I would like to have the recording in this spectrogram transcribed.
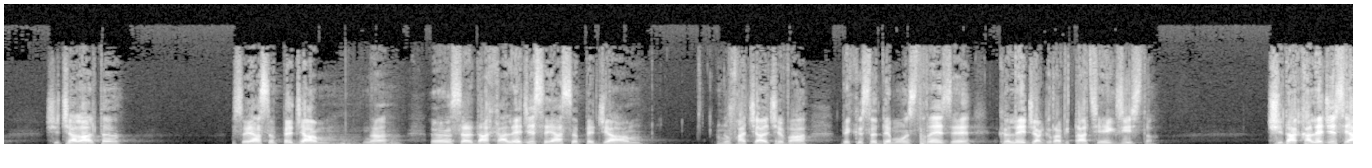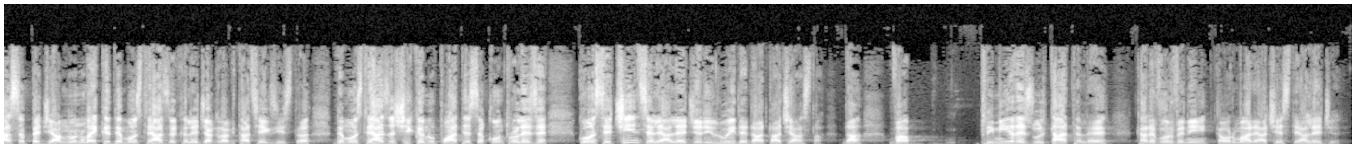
și cealaltă să iasă pe geam. Da? Însă dacă alege să iasă pe geam, nu face altceva decât să demonstreze că legea gravitației există. Și dacă alege să iasă pe geam, nu numai că demonstrează că legea gravitației există, demonstrează și că nu poate să controleze consecințele alegerii lui de data aceasta. Da? Va primi rezultatele care vor veni ca urmare a acestei alegeri.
